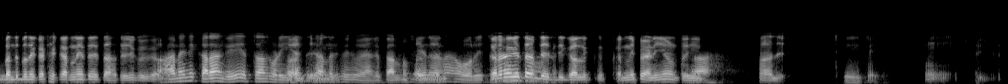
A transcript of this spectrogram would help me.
ਬੰਦੇ ਬੰਦੇ ਇਕੱਠੇ ਕਰਨੇ ਤੇ ਦੱਸ ਦਿਓ ਜੀ ਕੋਈ ਗੱਲ ਹਾਂ ਨਹੀਂ ਨਹੀਂ ਕਰਾਂਗੇ ਤਰ੍ਹਾਂ ਥੋੜੀ ਗੱਲ ਹਾਂਜੀ। ਕੋਈ ਹੋਇਆ ਕੱਲ ਨੂੰ ਫੇਰ ਨਾ ਹੋਰ ਕਰਾਂਗੇ। ਤੁਹਾਡੇ ਦੀ ਗੱਲ ਕਰਨੀ ਪੈਣੀ ਹੁਣ ਤੁਸੀਂ ਹਾਂਜੀ ਠੀਕ ਹੈ ਜੀ। ਹੂੰ, ਠੀਕ ਹੈ।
